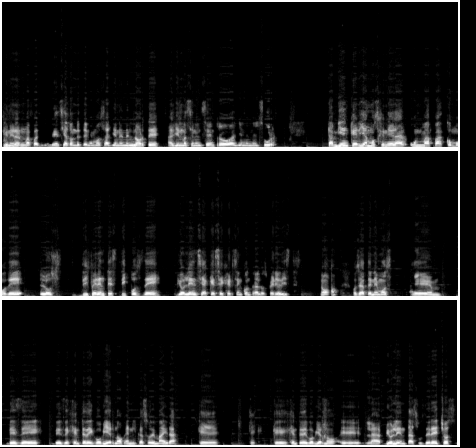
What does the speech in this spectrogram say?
generar un mapa de violencia donde tenemos a alguien en el norte, alguien más en el centro, alguien en el sur. También queríamos generar un mapa como de los diferentes tipos de violencia que se ejercen contra los periodistas, ¿no? O sea, tenemos em, desde, desde gente de gobierno, en el caso de Mayra, que, que gente de gobierno eh, la violenta sus derechos,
